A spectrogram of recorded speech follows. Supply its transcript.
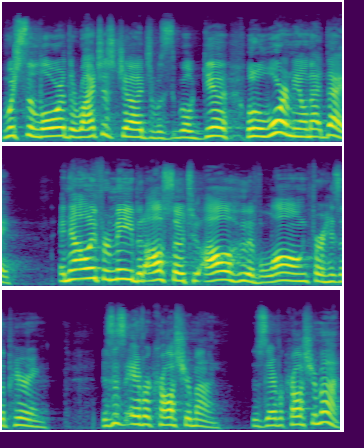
which the Lord, the righteous judge, was, will, give, will award me on that day. And not only for me, but also to all who have longed for his appearing. Does this ever cross your mind? Does this ever cross your mind?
